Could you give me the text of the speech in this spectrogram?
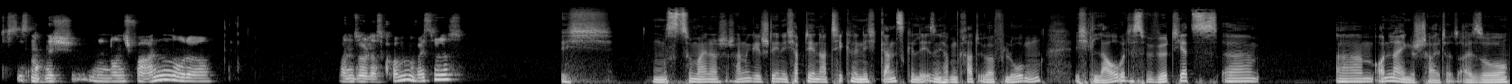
das ist noch nicht, noch nicht vorhanden oder wann soll das kommen? Weißt du das? Ich muss zu meiner Schande gestehen, ich habe den Artikel nicht ganz gelesen, ich habe ihn gerade überflogen. Ich glaube, das wird jetzt äh, ähm, online geschaltet. Also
